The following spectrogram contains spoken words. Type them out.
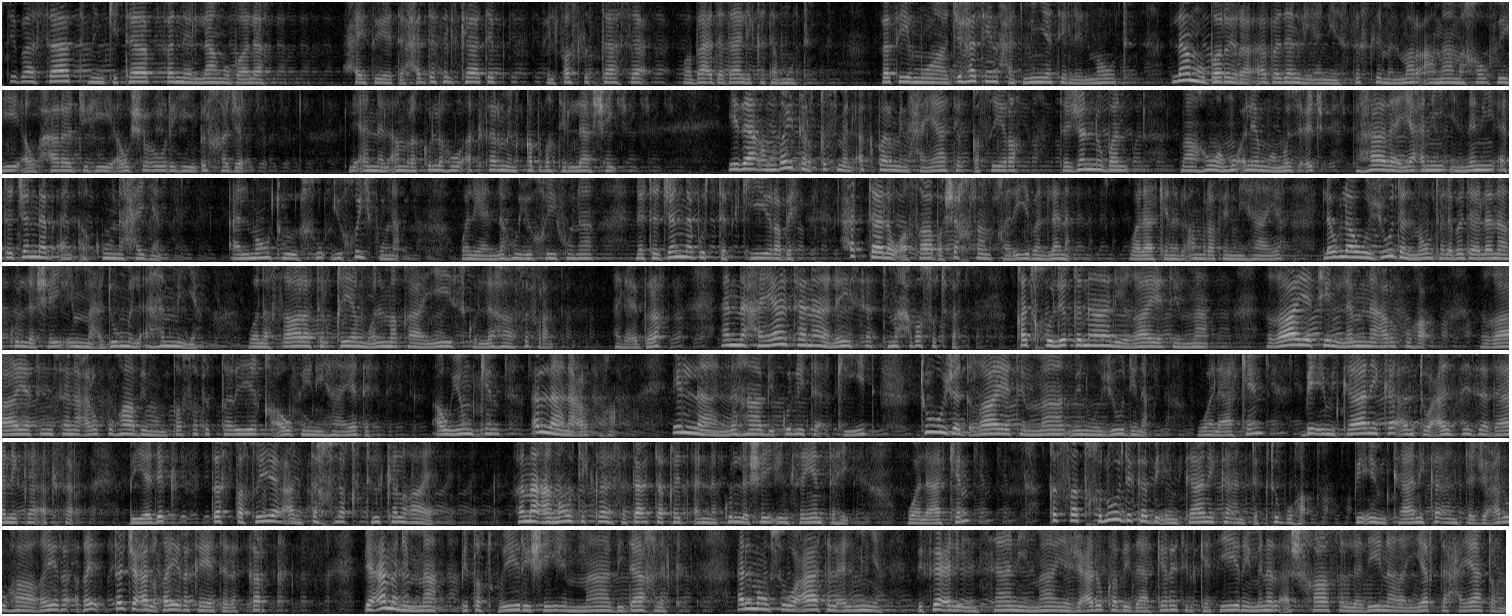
اقتباسات من كتاب فن اللامبالاة حيث يتحدث الكاتب في الفصل التاسع وبعد ذلك تموت. ففي مواجهة حتمية للموت لا مبرر أبدا لأن يستسلم المرء أمام خوفه أو حرجه أو شعوره بالخجل لأن الأمر كله أكثر من قبضة لا شيء. إذا أمضيت القسم الأكبر من حياتي القصيرة تجنبا ما هو مؤلم ومزعج فهذا يعني أنني أتجنب أن أكون حيا. الموت يخيفنا ولأنه يخيفنا نتجنب التفكير به حتى لو أصاب شخصا قريبا لنا. ولكن الأمر في النهاية لولا وجود الموت لبدا لنا كل شيء معدوم الأهمية ولصارت القيم والمقاييس كلها صفرا. العبرة أن حياتنا ليست محض صدفة. قد خلقنا لغاية ما غاية لم نعرفها غاية سنعرفها بمنتصف الطريق أو في نهايته أو يمكن ألا نعرفها إلا أنها بكل تأكيد توجد غاية ما من وجودنا ولكن بإمكانك أن تعزز ذلك أكثر بيدك تستطيع أن تخلق تلك الغاية. فمع موتك ستعتقد أن كل شيء سينتهي ولكن قصة خلودك بإمكانك أن تكتبها بإمكانك أن تجعلها غير, تجعل غيرك يتذكرك بعمل ما بتطوير شيء ما بداخلك. الموسوعات العلمية بفعل إنساني ما يجعلك بذاكرة الكثير من الأشخاص الذين غيرت حياتهم.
